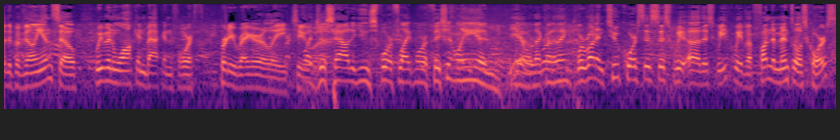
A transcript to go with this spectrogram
for the pavilion. So we've been walking back and forth pretty regularly to What, uh, just how to use ForeFlight more efficiently and you know, that kind of thing. We're running two courses this week. Uh, this week we have a fundamentals course.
